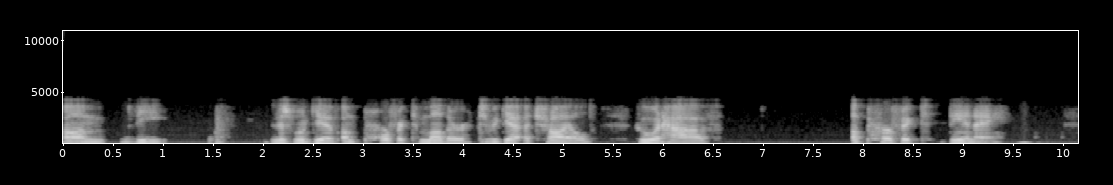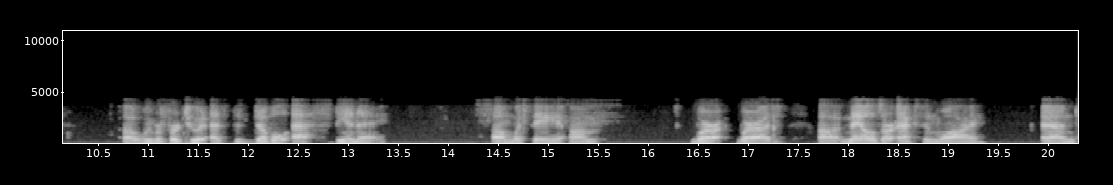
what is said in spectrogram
um, the this would give a perfect mother to beget a child who would have a perfect DNA. Uh, we refer to it as the double S DNA. Um, with the um, where whereas uh, males are X and Y, and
